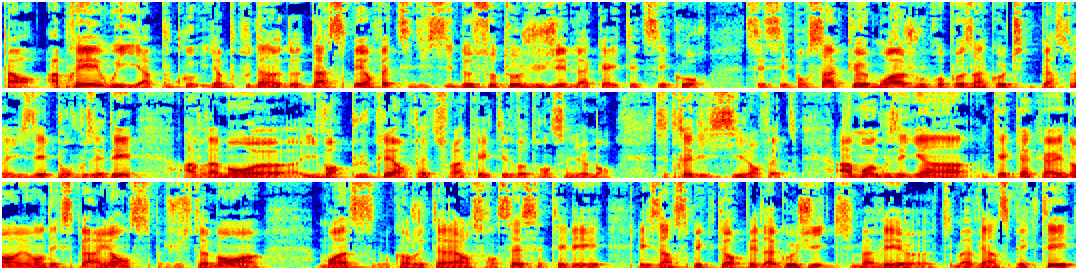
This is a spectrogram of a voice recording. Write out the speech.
alors après, oui, il y a beaucoup, il y a beaucoup d'aspects. En fait, c'est difficile de s'auto-juger de la qualité de ces cours. C'est pour ça que moi, je vous propose un coaching personnalisé pour vous aider à vraiment euh, y voir plus clair en fait sur la qualité de votre enseignement. C'est très difficile en fait, à moins que vous ayez un quelqu'un qui a énormément d'expérience. Justement, euh, moi, quand j'étais à l'Alliance française, c'était les, les inspecteurs pédagogiques qui m'avaient euh, qui m'avaient inspecté,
